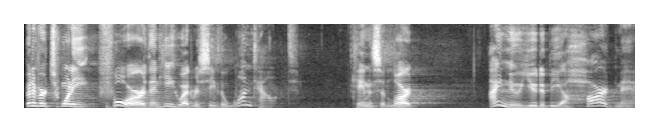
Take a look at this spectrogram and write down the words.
But in verse 24, then he who had received the one talent came and said, Lord, I knew you to be a hard man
